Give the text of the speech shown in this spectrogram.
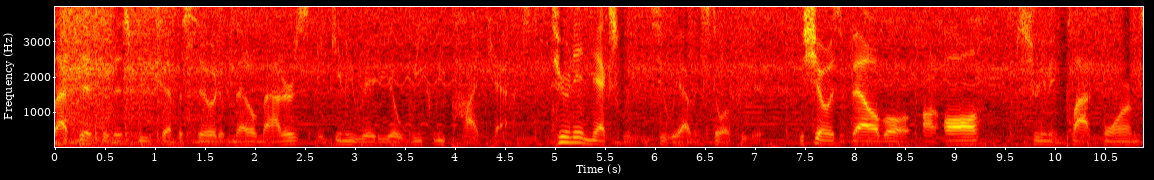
That's it for this week's episode of Metal Matters, a Gimme Radio weekly podcast. Tune in next week and see what we have in store for you. The show is available on all streaming platforms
